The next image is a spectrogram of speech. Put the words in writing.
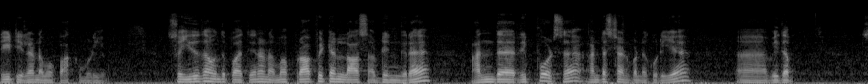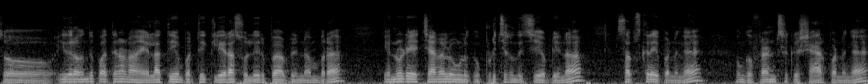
டீட்டெயிலாக நம்ம பார்க்க முடியும். ஸோ இதுதான் வந்து பார்த்தீங்கன்னா நம்ம ப்ராஃபிட் அண்ட் லாஸ் அப்படிங்கிற அந்த ரிப்போர்ட்ஸை அண்டர்ஸ்டாண்ட் பண்ணக்கூடிய விதம். ஸோ இதில் வந்து பார்த்தீங்கன்னா நான் எல்லாத்தையும் பற்றி கிளியராக சொல்லியிருப்பேன் அப்படின்னு நம்புகிறேன் என்னுடைய சேனல் உங்களுக்கு பிடிச்சிருந்துச்சு அப்படின்னா சப்ஸ்கிரைப் பண்ணுங்கள் உங்கள் ஃப்ரெண்ட்ஸுக்கு ஷேர் பண்ணுங்கள்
